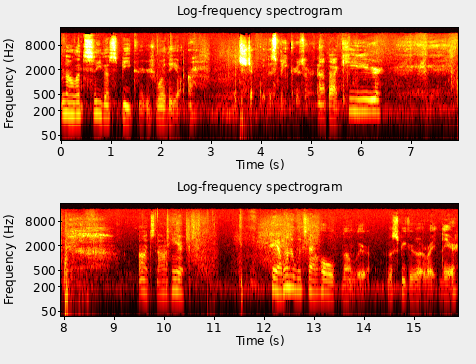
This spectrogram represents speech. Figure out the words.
Now let's see the speakers, where they are. Let's check where the speakers are. Not back here. Oh, it's down here. Hey, I wonder what's that hole down where the speakers are right there.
